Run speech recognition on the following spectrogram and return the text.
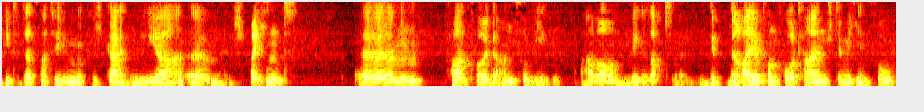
bietet das natürlich Möglichkeiten, hier äh, entsprechend ähm, Fahrzeuge anzubieten. Aber wie gesagt, es gibt eine Reihe von Vorteilen, stimme ich hinzu,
